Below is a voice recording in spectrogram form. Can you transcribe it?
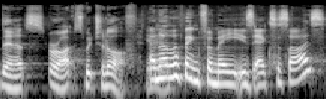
then it's all right. Switch it off. Another thing for me is exercise,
